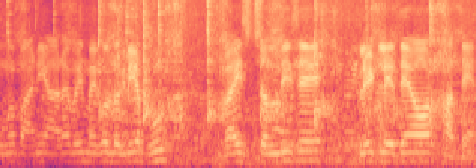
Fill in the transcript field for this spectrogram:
मुँह में पानी आ रहा है भाई मेरे को लग रही है भूख। गाइस जल्दी से प्लेट लेते हैं और खाते हैं।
